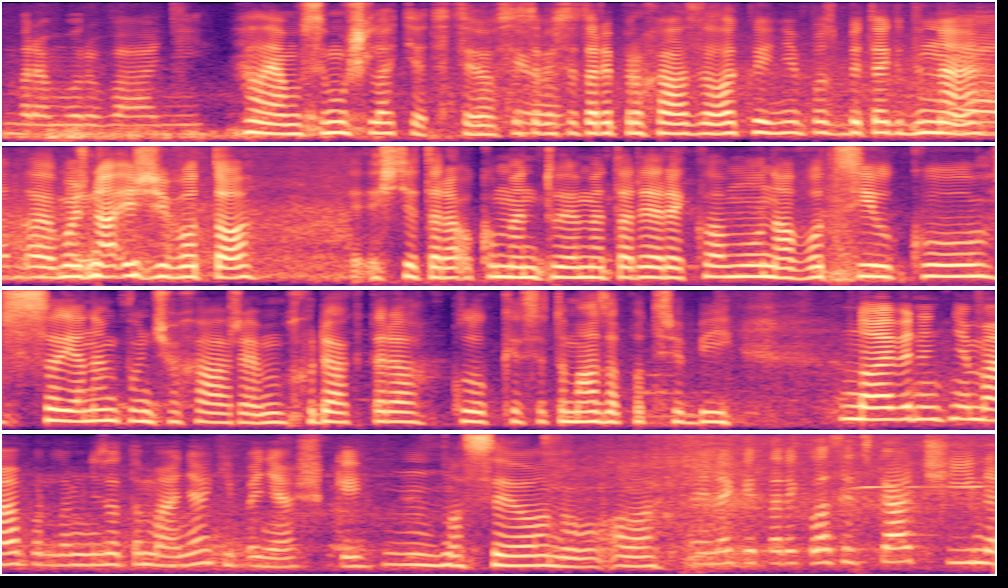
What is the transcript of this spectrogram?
mramorování. Hele, já musím už letět. Sice Jo. bych se tady procházela klidně po zbytek dne, a možná i života. Ještě teda okomentujeme tady reklamu na vocílku s Janem Punčochářem. Chudák teda kluk, jestli to má zapotřebí. No evidentně má, podle mě za to má nějaký peňažky. Hm, asi jo, no, ale A jinak je tady klasická Čína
